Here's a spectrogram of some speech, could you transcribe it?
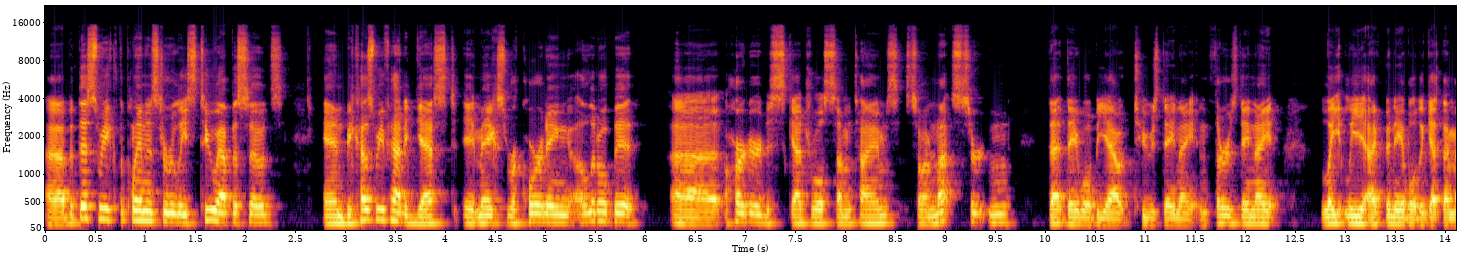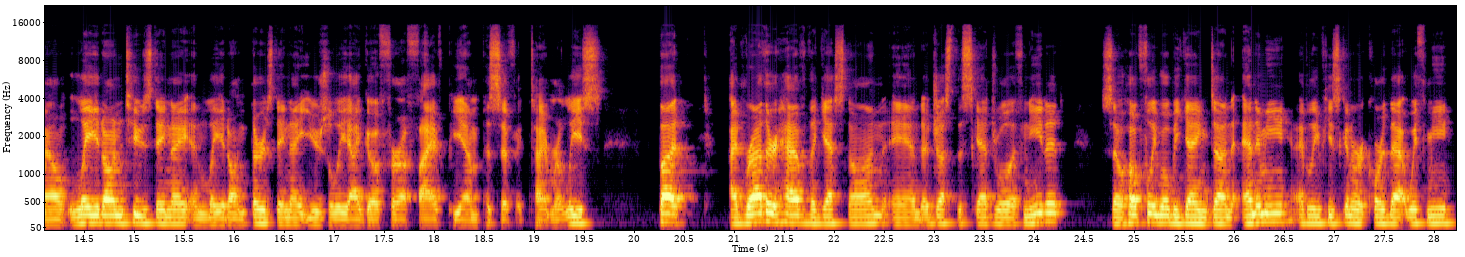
Uh, but this week, the plan is to release two episodes. And because we've had a guest, it makes recording a little bit uh, harder to schedule sometimes. So I'm not certain that they will be out Tuesday night and Thursday night. Lately, I've been able to get them out late on Tuesday night and late on Thursday night. Usually, I go for a 5 p.m. Pacific time release. But I'd rather have the guest on and adjust the schedule if needed. So hopefully, we'll be getting done Enemy. I believe he's going to record that with me.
